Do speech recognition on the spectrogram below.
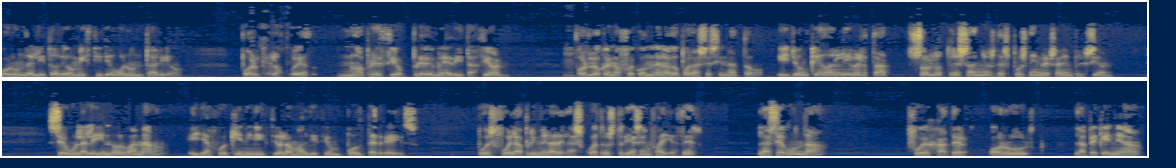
por un delito de homicidio voluntario, porque el juez no apreció premeditación, por lo que no fue condenado por asesinato, y John quedó en libertad solo tres años después de ingresar en prisión. Según la leyenda urbana, ella fue quien inició la maldición Poltergeist, pues fue la primera de las cuatro estrellas en fallecer. La segunda fue Hatter O'Rourke, la pequeña,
